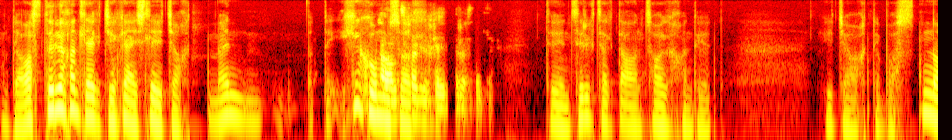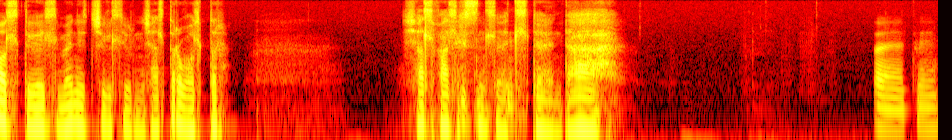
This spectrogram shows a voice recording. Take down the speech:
Тэгээ улс төрийнх нь л яг жинхэнэ ажиллаа хийж байгаа. Мань одоо ихэнх хүмүүс бол нь тийм зэрэг цагдаа онцгойгийнхан тэгээд хийж байгаа. Тэг бусд нь бол тэгэл менеж шиг л ер нь шалдар болдор шал фал гэсэн л байдалтай байна да. Э, тий.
